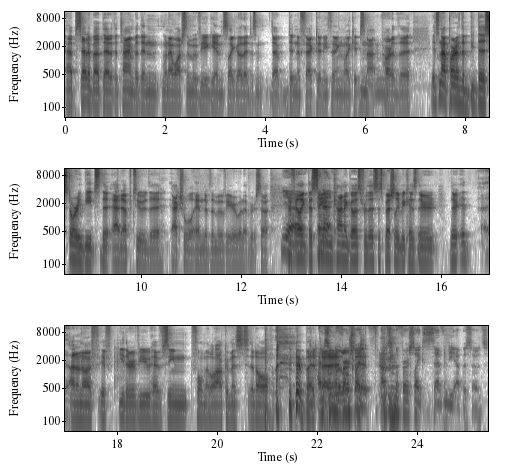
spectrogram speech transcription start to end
upset about that at the time. But then when I watched the movie again, it's like oh that doesn't that didn't affect anything. Like it's Mm-hmm. not part of the it's not part of the the story beats that add up to the actual end of the movie or whatever. So I feel like the same kind of goes for this, especially because they're they're it. I don't know if, if either of you have seen Full Metal Alchemist at all, but I've seen uh, the first like. I've seen the first like seventy episodes.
